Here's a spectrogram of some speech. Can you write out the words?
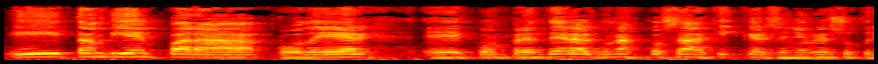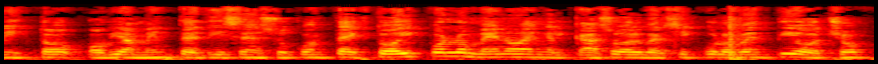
Y también para poder eh, comprender algunas cosas aquí que el Señor Jesucristo obviamente dice en su contexto y por lo menos en el caso del versículo 28,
